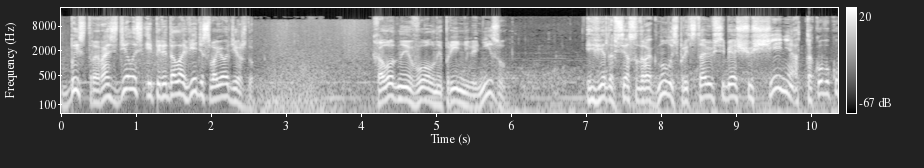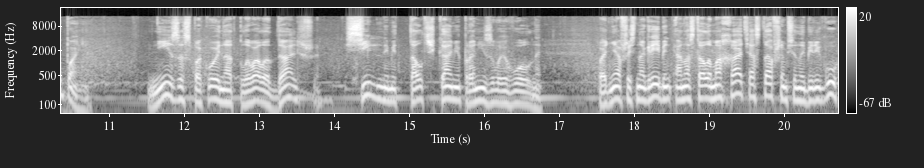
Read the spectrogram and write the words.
быстро разделась и передала Веде свою одежду. Холодные волны приняли Низу, и Веда вся содрогнулась, представив себе ощущение от такого купания. Низа спокойно отплывала дальше, сильными толчками пронизывая волны. Поднявшись на гребень, она стала махать оставшимся на берегу,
